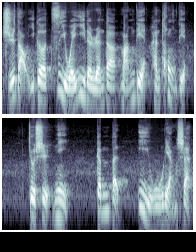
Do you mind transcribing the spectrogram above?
指导一个自以为义的人的盲点和痛点，就是你根本亦无良善。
